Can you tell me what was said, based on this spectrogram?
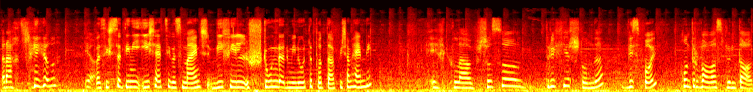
Recht viel. Ja. Was ist so deine Einschätzung? Was meinst du, wie viele Stunden oder Minuten pro Tag bist du am Handy? Ich glaube schon so drei, vier Stunden bis fünf. Kommt darauf an, was für ein Tag.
